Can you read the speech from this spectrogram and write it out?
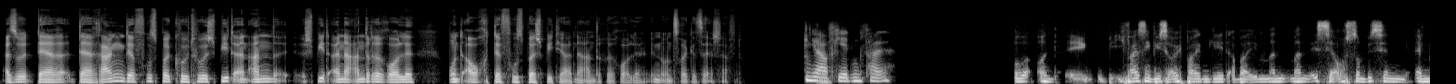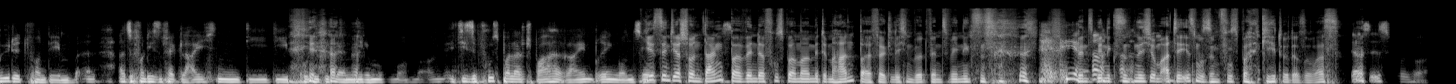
also der, der Rang der Fußballkultur spielt, ein, spielt eine andere Rolle und auch der Fußball spielt ja eine andere Rolle in unserer Gesellschaft. Ja, auf jeden Fall. Und äh, ich weiß nicht, wie es euch beiden geht, aber man, man ist ja auch so ein bisschen ermüdet von dem, äh, also von diesen Vergleichen, die die Politiker nehmen, diese Fußballersprache reinbringen und so. Wir sind ja schon dankbar, wenn der Fußball mal mit dem Handball verglichen wird, wenn es wenigstens, ja. wenn es wenigstens nicht um Atheismus im Fußball geht oder sowas. Das ist wohl wahr.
